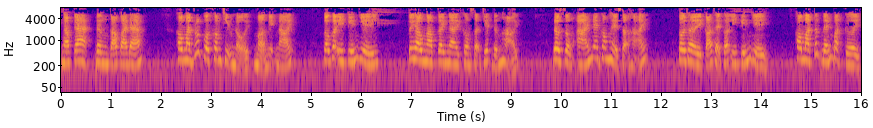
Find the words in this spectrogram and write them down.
Ngọc ca, đừng có quá đáng hầu mặt rốt cuộc không chịu nổi, mở miệng nói. Cậu có ý kiến gì? Tuy hầu ngọc cây ngày không sợ chết đứng hỏi. Được sủng ái nên không hề sợ hãi. Tôi thì có thể có ý kiến gì? Hầu mặt tức đến bật cười,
